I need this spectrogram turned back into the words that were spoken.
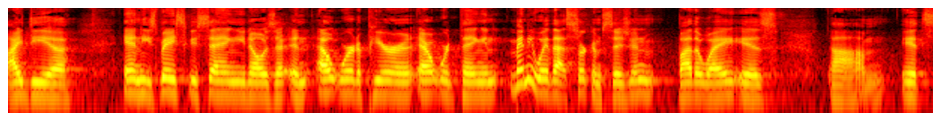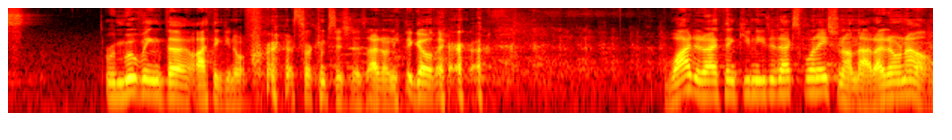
idea. And he's basically saying, you know, is an outward appearance, outward thing. In many ways, that circumcision, by the way, is um, it's removing the, I think you know what circumcision is. I don't need to go there. Why did I think you needed explanation on that? I don't know.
